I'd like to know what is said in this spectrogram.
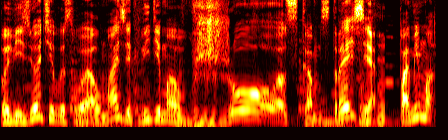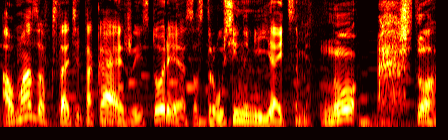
повезете вы свой алмазик, видимо, в жестком стрессе. Помимо алмазов, кстати, такая же история со страусиными яйцами. Ну, что,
